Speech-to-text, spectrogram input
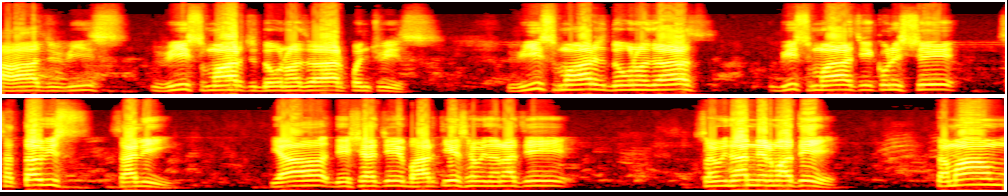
आज वीस वीस मार्च दोन हजार पंचवीस. वीस मार्च दोन हजार वीस मार्च एकोणीसशे सत्तावीस साली या देशाचे भारतीय संविधानाचे संविधान निर्माते तमाम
